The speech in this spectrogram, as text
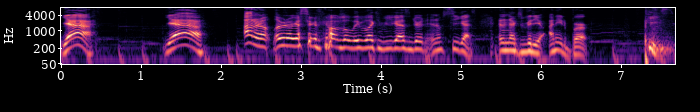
yeah, yeah. I don't know. Let me know, guys. Think in the comments. I'll leave a like if you guys enjoyed, and I'll see you guys in the next video. I need a burp. Peace.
